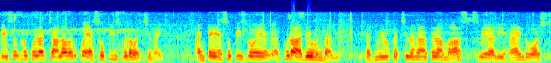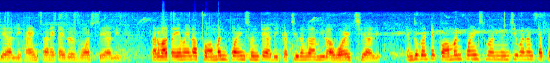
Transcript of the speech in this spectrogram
ప్లేసెస్లో కూడా చాలా వరకు ఎస్ఓపీస్ కూడా వచ్చినాయి. అంటే ఎస్ఓపీస్లో కూడా అదే ఉండాలి. లైక్ మీరు ఖచ్చితంగా అక్కడ మాస్క్స్ వేయాలి హ్యాండ్ వాష్ చేయాలి హ్యాండ్ శానిటైజర్స్ వాష్ చేయాలి. తర్వాత ఏమైనా కామన్ పాయింట్స్ ఉంటే అది ఖచ్చితంగా మీరు అవాయిడ్ చేయాలి. ఎందుకంటే కామన్ పాయింట్స్ మన నుంచి మనం టక్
